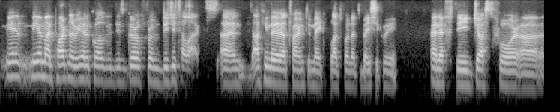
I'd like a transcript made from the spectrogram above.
me and me and my partner, we had a call with this girl from Digitalax, and I think they are trying to make a platform that's basically NFT just for uh,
